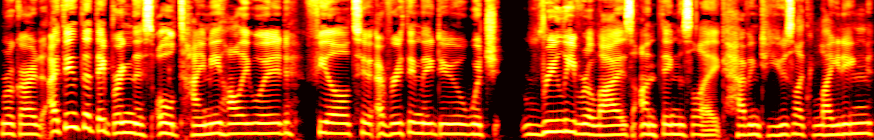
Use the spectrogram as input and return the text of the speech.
regard, I think that they bring this old timey Hollywood feel to everything they do, which really relies on things like having to use like lighting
